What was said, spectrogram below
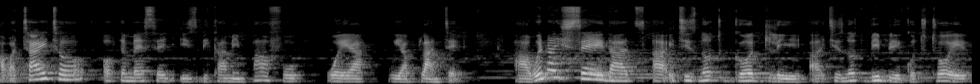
Our title of the message is Becoming Powerful Where We Are Planted. Uh, when I say that uh, it is not godly, uh, it is not biblical to toil,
